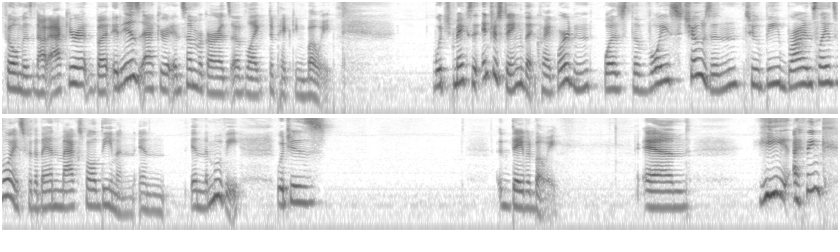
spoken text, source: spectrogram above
film is not accurate, but it is accurate in some regards of like depicting Bowie. Which makes it interesting that Craig Wedren was the voice chosen to be Brian Slade's voice for the band Maxwell Demon in in the movie, which is David Bowie. And he I think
